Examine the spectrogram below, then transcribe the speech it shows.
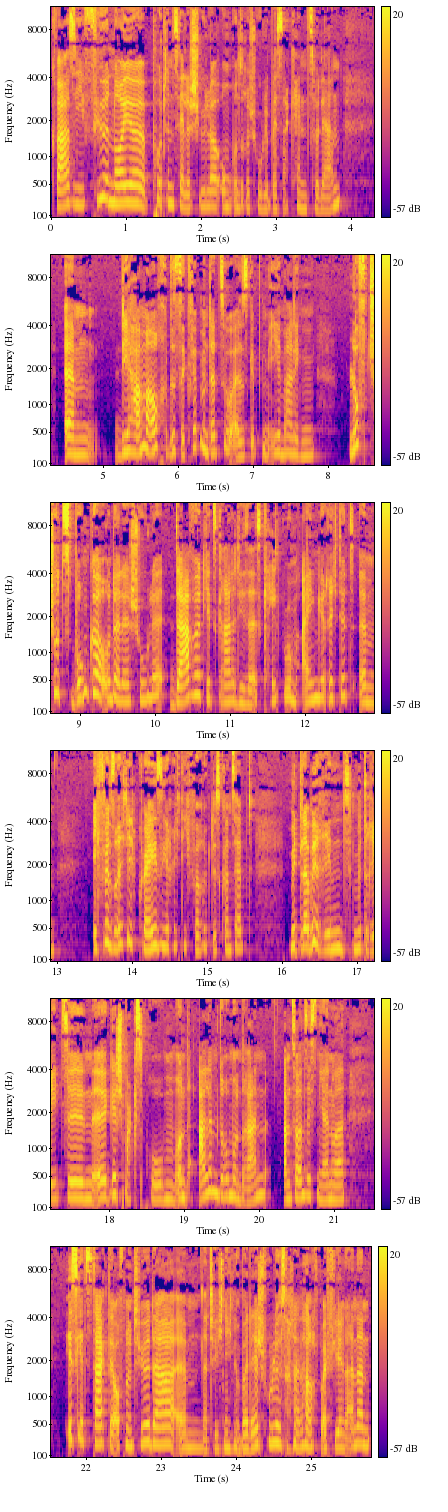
quasi für neue potenzielle Schüler, um unsere Schule besser kennenzulernen. Ähm, die haben auch das Equipment dazu, also es gibt einen ehemaligen Luftschutzbunker unter der Schule. Da wird jetzt gerade dieser Escape Room eingerichtet. Ähm, ich finde es richtig crazy, richtig verrücktes Konzept mit Labyrinth, mit Rätseln, äh, Geschmacksproben und allem drum und dran. Am 20. Januar ist jetzt Tag der offenen Tür da. Ähm, natürlich nicht nur bei der Schule, sondern auch bei vielen anderen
